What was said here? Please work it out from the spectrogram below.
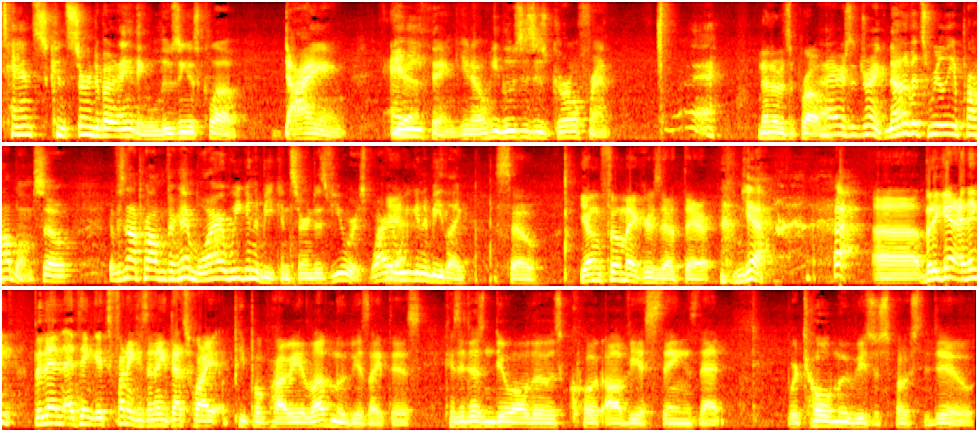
tense, concerned about anything. Losing his club, dying, anything. You know, he loses his girlfriend. Eh. None of it's a problem. There's a drink. None of it's really a problem. So if it's not a problem for him, why are we going to be concerned as viewers? Why are Yeah. we going to be like, So, young filmmakers out there. yeah, Uh, but again, I think, but then I think it's funny because I think that's why people probably love movies like this because it doesn't do all those quote obvious things that we're told movies are supposed to do.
